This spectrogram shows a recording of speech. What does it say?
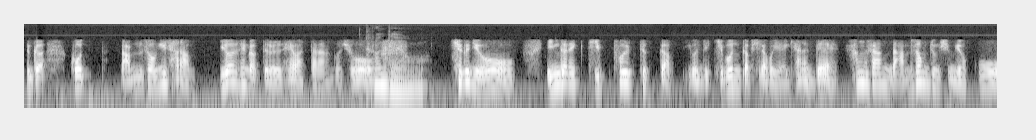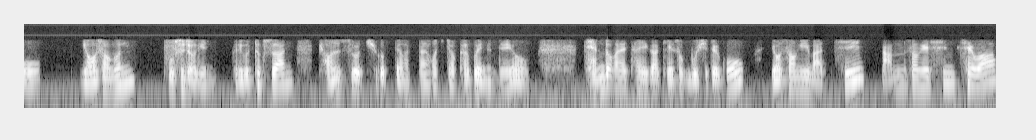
그러니까 곧 남성이 사람 이런 생각들을 해왔다라는 거죠. 그런데요. 최근요 인간의 디폴트 값 이걸 이제 기본 값이라고 이야기하는데 항상 남성 중심이었고 여성은 부수적인 그리고 특수한 변수로 취급돼 왔다고 지적하고 있는데요. 젠더 간의 차이가 계속 무시되고 여성이 마치 남성의 신체와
